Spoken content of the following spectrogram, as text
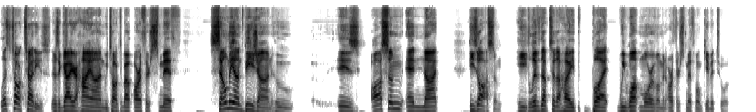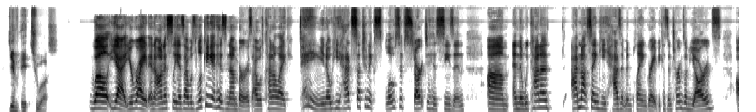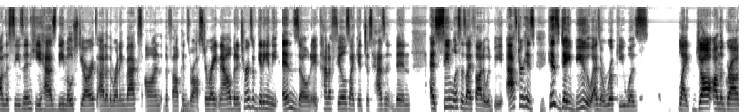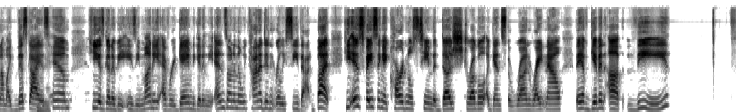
Let's talk tutties. There's a guy you're high on. We talked about Arthur Smith. Sell me on Bijan, who is awesome and not he's awesome. He lived up to the hype, but we want more of him, and Arthur Smith won't give it to him. Give it to us. Well, yeah, you're right. And honestly, as I was looking at his numbers, I was kind of like, dang, you know, he had such an explosive start to his season. Um, and then we kind of I'm not saying he hasn't been playing great because in terms of yards on the season, he has the most yards out of the running backs on the Falcons mm-hmm. roster right now. But in terms of getting in the end zone, it kind of feels like it just hasn't been as seamless as I thought it would be. After his his debut as a rookie was like jaw on the ground. I'm like, this guy is mm-hmm. him. He is going to be easy money every game to get in the end zone. And then we kind of didn't really see that. But he is facing a Cardinals team that does struggle against the run right now. They have given up the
